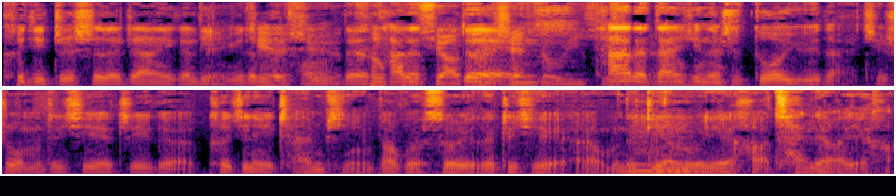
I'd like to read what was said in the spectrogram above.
科技知识的这样一个领域的不同，对他的需要更对深度一些他的嗯担心呢是多余的。其实我们这些这个科技类产品，包括所有的这些呃我们的电路也好、材料也好，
